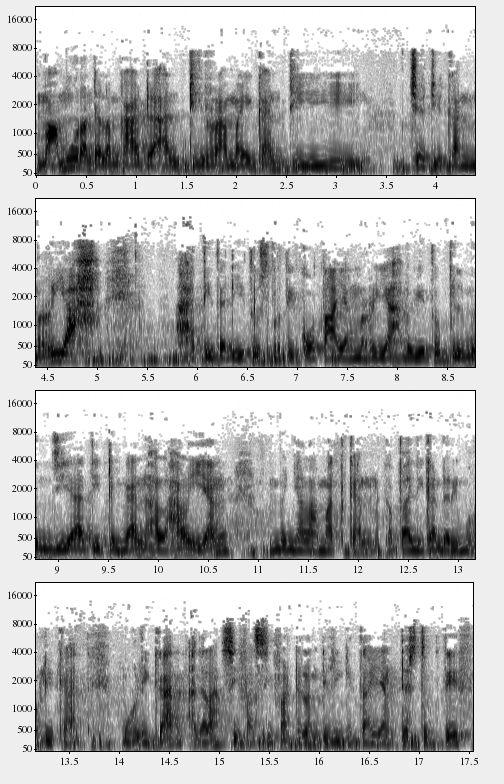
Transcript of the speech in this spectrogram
makmuran dalam keadaan diramaikan, dijadikan meriah hati tadi itu seperti kota yang meriah begitu bil munjiati dengan hal-hal yang menyelamatkan kebalikan dari muhlikat. Muhlikat adalah sifat-sifat dalam diri kita yang destruktif.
